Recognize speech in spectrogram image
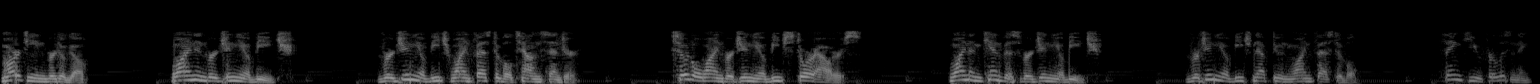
Martin Berdugo. Wine in Virginia Beach. Virginia Beach Wine Festival Town Center. Total Wine Virginia Beach Store Hours. Wine and Canvas Virginia Beach. Virginia Beach Neptune Wine Festival. Thank you for listening.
